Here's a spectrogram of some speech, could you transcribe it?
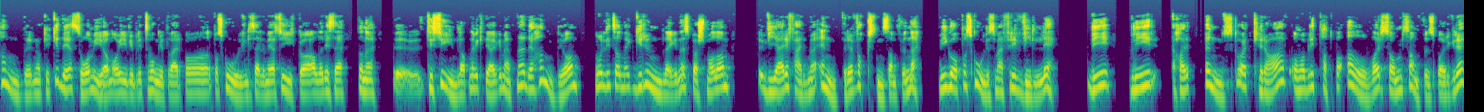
handler nok ikke det så mye om oi, vi blir tvunget til å være på, på skolen selv om vi er syke, og alle disse sånne uh, tilsynelatende viktige argumentene. Det handler jo om noe litt sånn grunnleggende spørsmål om vi er i ferd med å entre voksensamfunnet. Vi går på skole som er frivillig. Vi blir, har et ønske og et krav om å bli tatt på alvor som samfunnsborgere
